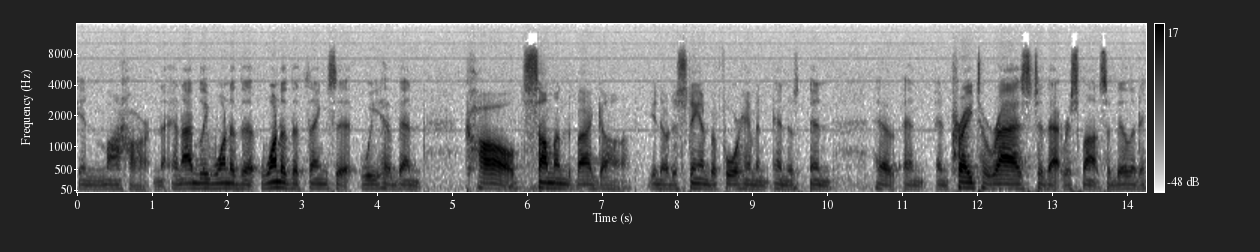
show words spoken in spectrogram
in my heart, and, and I believe one of the one of the things that we have been called, summoned by God, you know, to stand before Him and and and have and and pray to rise to that responsibility.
